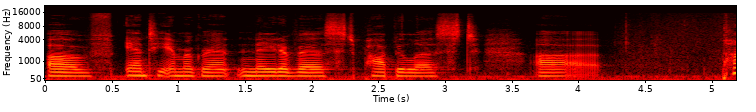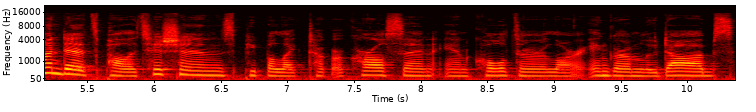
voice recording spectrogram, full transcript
of anti immigrant, nativist, populist uh, pundits, politicians, people like Tucker Carlson, Ann Coulter, Laura Ingraham, Lou Dobbs,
